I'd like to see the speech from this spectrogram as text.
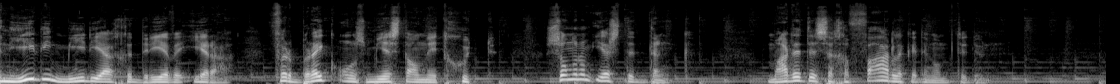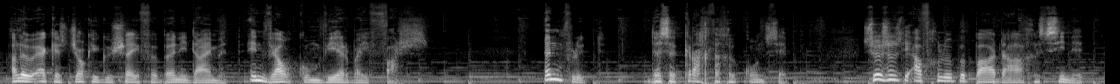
In hierdie media-gedrewe era verbruik ons meestal net goed sonder om eers te dink. Maar dit is 'n gevaarlike ding om te doen. Hallo, ek is Jockey Gouchee vir Bernie Diamond en welkom weer by Vars. Invloed, dis 'n kragtige konsep. Soos ons die afgelope paar dae gesien het,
